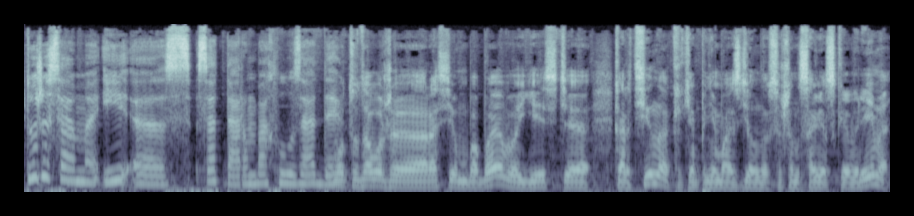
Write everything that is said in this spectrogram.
то же самое и э, с Сатаром Бахлузаде. Вот у того же Расима Бабаева есть э, картина, как я понимаю, сделанная в совершенно советское время,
